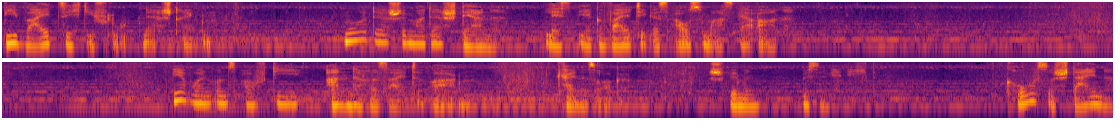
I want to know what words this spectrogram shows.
wie weit sich die Fluten erstrecken. Nur der Schimmer der Sterne lässt ihr gewaltiges Ausmaß erahnen. Wir wollen uns auf die andere Seite wagen. Keine Sorge, schwimmen müssen wir nicht. Große Steine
